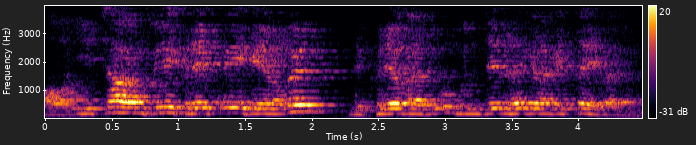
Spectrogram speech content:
어, 2차 함수의 그래프의 개형을 그려가지고 문제를 해결하겠다 이거예요.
